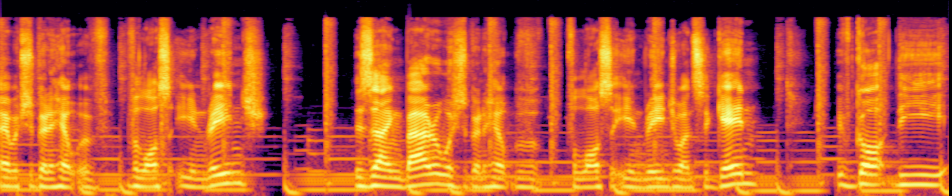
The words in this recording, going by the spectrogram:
uh, which is going to help with velocity and range. The Zang Barrel, which is going to help with velocity and range once again. We've got the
